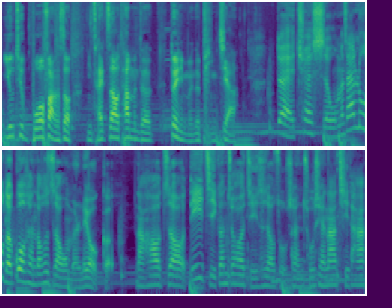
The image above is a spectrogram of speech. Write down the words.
YouTube 播放的时候，你才知道他们的对你们的评价。对，确实我们在录的过程都是只有我们六个，然后只有第一集跟最后一集是有主持人出现，那其他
